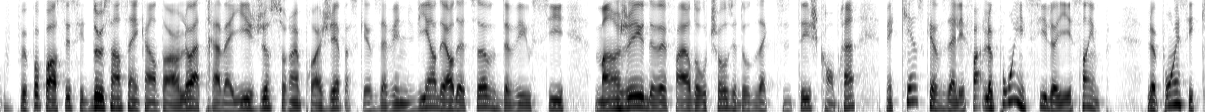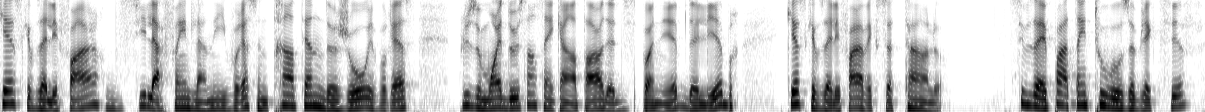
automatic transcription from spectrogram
vous ne pouvez pas passer ces 250 heures-là à travailler juste sur un projet parce que vous avez une vie en dehors de ça, vous devez aussi manger, vous devez faire d'autres choses, et d'autres activités, je comprends. Mais qu'est-ce que vous allez faire? Le point ici, là, il est simple. Le point, c'est qu'est-ce que vous allez faire d'ici la fin de l'année? Il vous reste une trentaine de jours, il vous reste plus ou moins 250 heures de disponible, de libre. Qu'est-ce que vous allez faire avec ce temps-là? Si vous n'avez pas atteint tous vos objectifs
